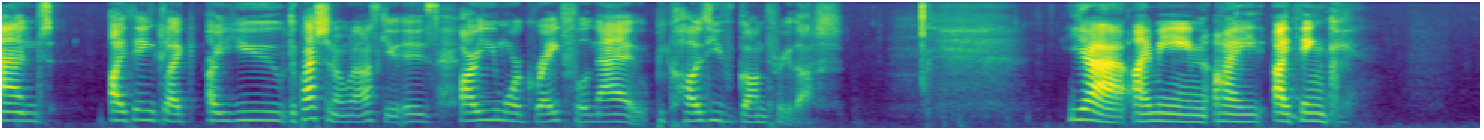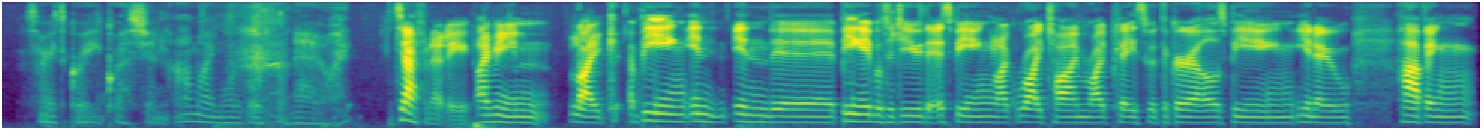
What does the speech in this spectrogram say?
and I think like, are you? The question I want to ask you is: Are you more grateful now because you've gone through that? Yeah, I mean, I I think. Sorry, it's a great question. Am I more grateful now? Definitely. I mean, like being in in the being able to do this, being like right time, right place with the girls, being you know having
